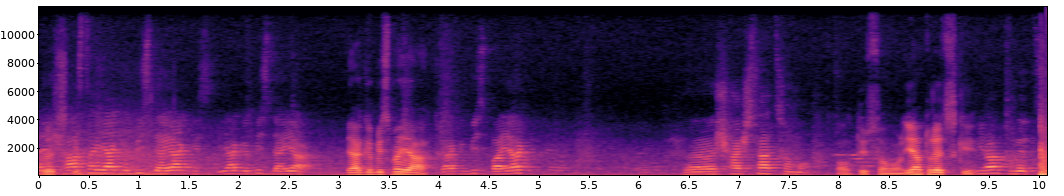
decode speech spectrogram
Турецкий. ҳаста яги бист да яги яги бист да як. як бист ба як Яги бист ба як. э, 600 сомон. 600 сомон и ҳам турецкий Ирам турецкий.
